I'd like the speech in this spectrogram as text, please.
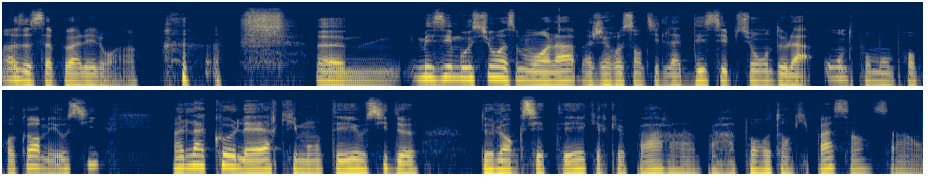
Oh, ah, ça, ça peut aller loin. Hein. euh, mes émotions à ce moment-là, bah, j'ai ressenti de la déception, de la honte pour mon propre corps, mais aussi bah, de la colère qui montait, aussi de de l'anxiété quelque part hein, par rapport au temps qui passe. Hein. Ça,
